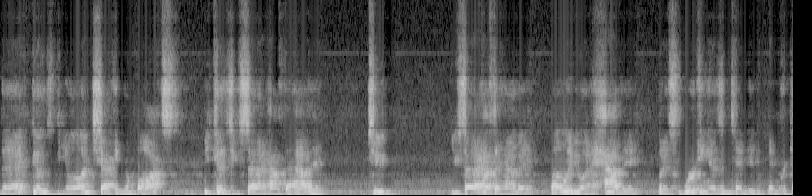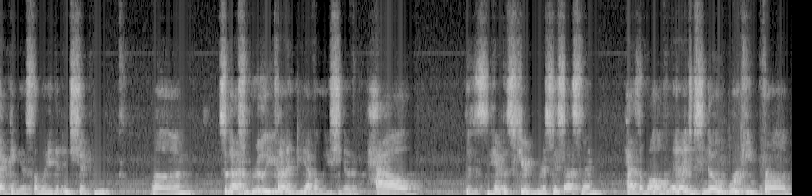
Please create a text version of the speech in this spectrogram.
that goes beyond checking a box because you said I have to have it, to you said I have to have it. Not only do I have it, but it's working as intended and protecting us the way that it should be. Um, so that's really kind of the evolution of how the HIPAA security risk assessment has evolved. And I just know working from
